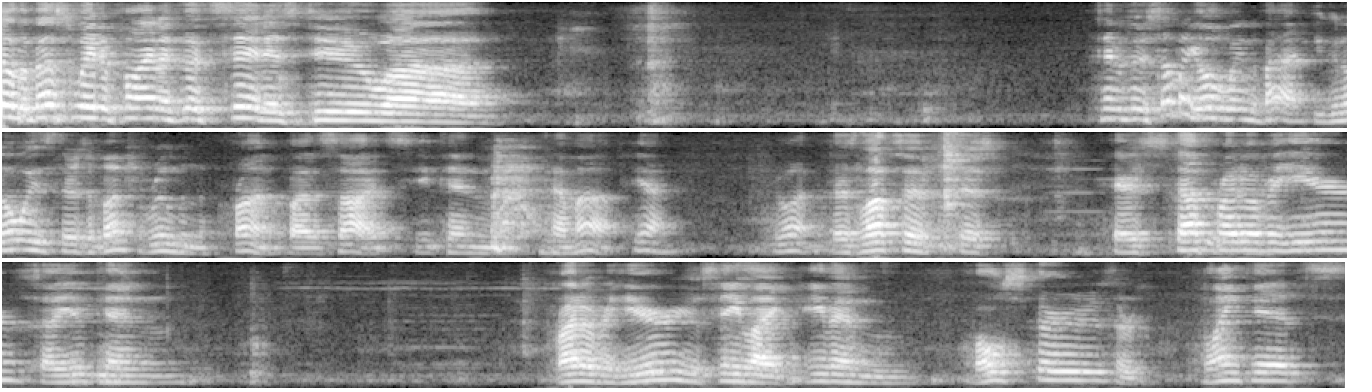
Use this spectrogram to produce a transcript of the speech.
So the best way to find a good sit is to uh, if there's somebody all the way in the back, you can always there's a bunch of room in the front by the sides. You can come up. Yeah. You want. There's lots of there's there's stuff right over here, so you can right over here, you'll see like even bolsters or blankets.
